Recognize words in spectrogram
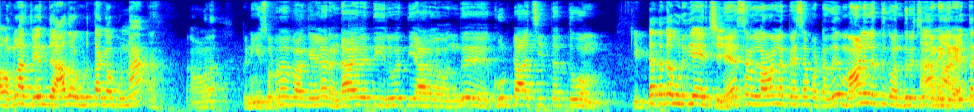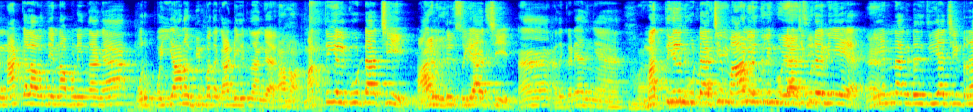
அவங்களாம் சேர்ந்து ஆதரவு கொடுத்தாங்க அப்படின்னா அவ்வளோதான் இப்போ நீங்கள் சொல்கிறத பார்க்கையில ரெண்டாயிரத்தி இருபத்தி ஆறில் வந்து கூட்டாட்சி தத்துவம் கிட்டத்தட்ட உறுதியாயிருச்சு. நேஷனல் லெவலில் பேசப்பட்டது மாநிலத்துக்கு வந்துருச்சுன்னு ஆமா, நினைக்கிறேன். இத்தனை நாட்களா வந்து என்ன பண்ணியிருந்தாங்க? ஒரு பொய்யான பிம்பத்தை காட்டியிருந்தாங்க. மத்தியில் கூட்டாட்சி மாநிலத்தில் சுயாட்சி. அது கிடையாதுங்க. மத்தியிலும் கூட்டாட்சி மாநிலத்திலும் கூட்டாட்சி. கூட நீ என்ன அங்கிட்ட சுயாட்சின்ற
